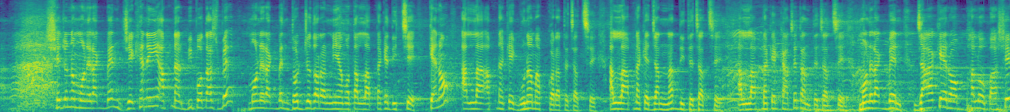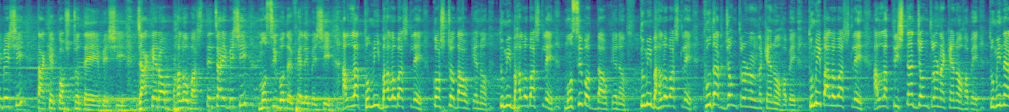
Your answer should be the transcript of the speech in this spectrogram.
সেজন্য মনে রাখবেন, যেখানেই আপনার বিপদ আসবে, মনে রাখবেন ধৈর্য ধরার নিয়ামত আল্লাহ আপনাকে দিচ্ছে। কেন? আল্লাহ আপনাকে গুনামাপ করাতে চাচ্ছে। আল্লাহ আপনাকে জান্নাত দিতে চাচ্ছে। আল্লাহ আপনাকে কাছে টানতে চাচ্ছে। মনে রাখবেন, যাকে রব ভালোবাসে বেশি, তাকে কষ্ট দেয় বেশি। যাকে রব ভালোবাসতে চায় বেশি, মুসিবতে ফেলে বেশি। আল্লাহ, তুমি ভালোবাসলে কষ্ট দাও কেন? তুমি ভালোবাসলে মুসিবত দাও কেন? তুমি ভালোবাসলে ক্ষুধার যন্ত্রণাটা কেন হবে? তুমি ভালোবাসলে আল্লাহ তৃষ্ণার যন্ত্রণা কেন হবে? তুমি না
